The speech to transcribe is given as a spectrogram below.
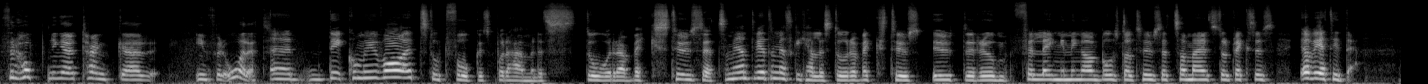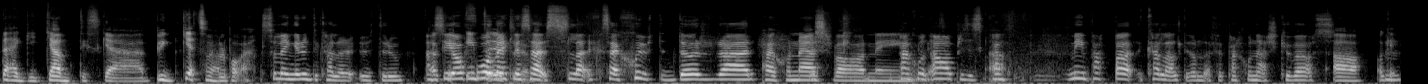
förhoppningar, tankar inför året? Eh, Det kommer ju vara ett stort fokus på det här med det stora växthuset. Som jag inte vet om jag ska kalla det stora växthus, uterum, förlängning av bostadshuset som är ett stort växthus. Jag vet inte. Det här gigantiska bygget som vi håller på med. Så länge du inte kallar det uterum. Alltså Okej, jag får verkligen uterum. så här, sla, så här skjutdörrar. Pensionärsvarning. Pension, ja precis. Ja. Min pappa kallar alltid dem där för pensionärskuvös. Ja, okej. Mm.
